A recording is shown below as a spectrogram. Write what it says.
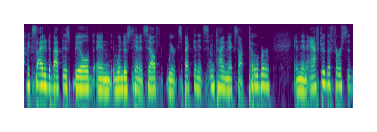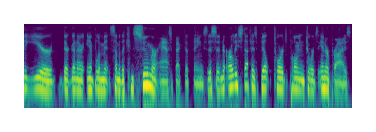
I'm excited about this build and Windows 10 itself. We're expecting it sometime next October, and then after the first of the year, they're going to implement some of the consumer aspect of things. This and early stuff is built towards pointing towards enterprise,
